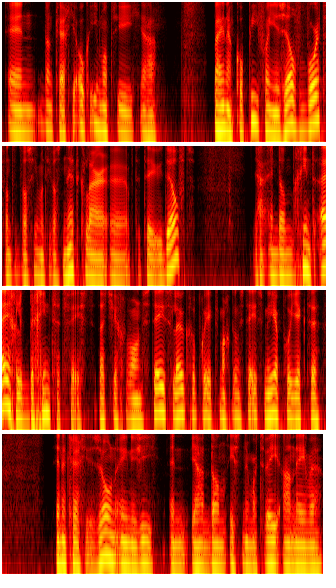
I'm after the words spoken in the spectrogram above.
En dan krijg je ook iemand die ja, bijna kopie van jezelf wordt. Want het was iemand die was net klaar eh, op de TU Delft. Ja, en dan begint eigenlijk begint het feest. Dat je gewoon steeds leukere projecten mag doen, steeds meer projecten. En dan krijg je zo'n energie. En ja, dan is nummer twee aannemen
